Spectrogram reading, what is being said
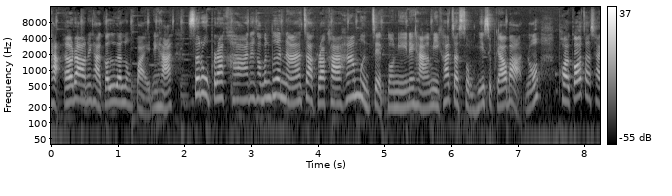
ค่ะ แล้วเรานะคะก็เลื่อนลงไปนะคะ สรุปราคานะคะเพื่อนๆนะจากราคา 57,000ตัวนี้นะคะมีค่าจัดส่ง 29 บาทเนาะพอยก็จะใช้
